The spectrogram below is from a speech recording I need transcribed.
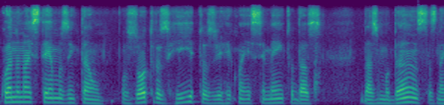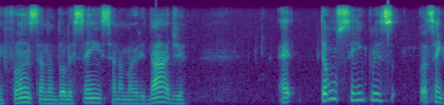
Quando nós temos então os outros ritos de reconhecimento das, das mudanças na infância, na adolescência, na maioridade, é tão simples, assim,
